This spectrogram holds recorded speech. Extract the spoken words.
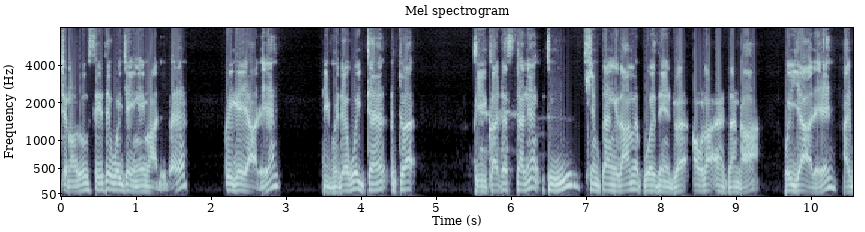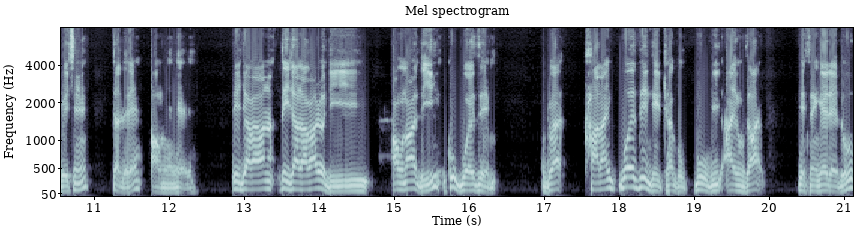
ကျွန်တော်တို့စေးစေး weight ချိန်လေးမှာဒီပဲတွေ့ခဲ့ရတယ်ဒီ middle weight တန်းအတွက်ဒီကာဒစတန်နဲ့သူရှင်ပန်ကစားမဲ့ပွဲစဉ်အတွက်အောင်လာအန်ဆန်က ဝေးရတယ် vibration တက်တယ်အောင်မြင်ခဲ့တယ်တေချာကတေချာတာကတော့ဒီအောင်လာဒီအခုပွဲစဉ်အတွက်ခါတိုင်းပွဲစဉ်တွေထက်ကိုပို့ပြီးအာယုံစားပြင်ဆင်ခဲ့တယ်လို့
